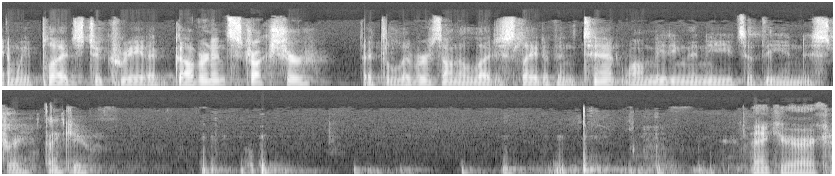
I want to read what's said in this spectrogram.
and we pledge to create a governance structure that delivers on the legislative intent while meeting the needs of the industry. Thank you. Thank you, Eric.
